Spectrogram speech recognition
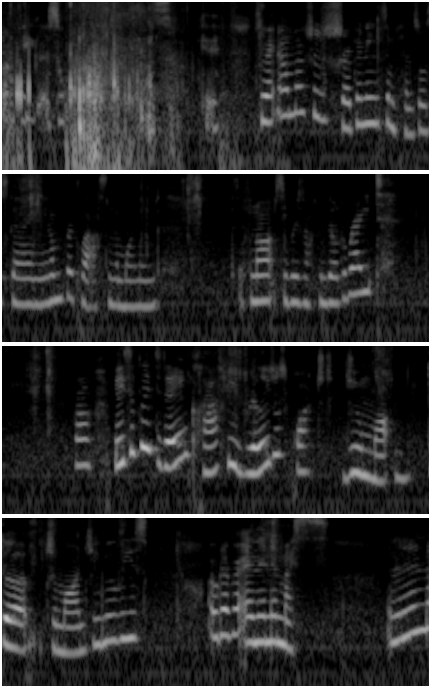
Okay, you guys. So, okay. So right now I'm actually just sharpening some pencils because I need them for class in the morning. Because if not, Sebrie's not gonna be able to write. Well, basically today in class we really just watched the Jumanji movies or whatever, and then in my and then in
